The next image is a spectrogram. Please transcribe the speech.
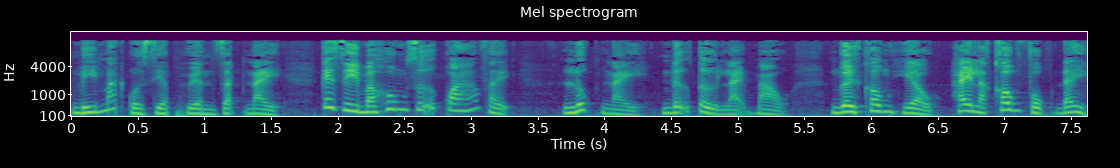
Mí mắt của Diệp Huyền giật này. Cái gì mà hung dữ quá vậy? Lúc này, nữ tử lại bảo... Ngươi không hiểu hay là không phục đây?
